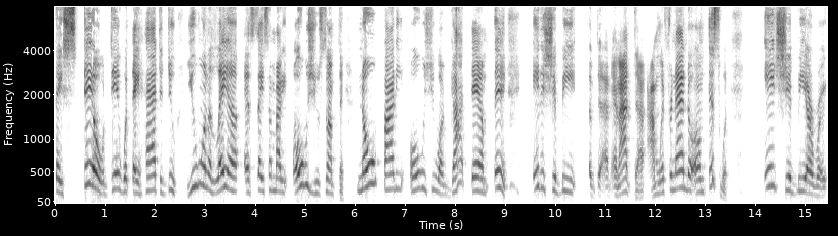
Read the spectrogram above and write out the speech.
They still did what they had to do. You want to lay up and say somebody owes you something. Nobody owes you a goddamn thing. It should be, and I, I'm with Fernando on this one it should be a re-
